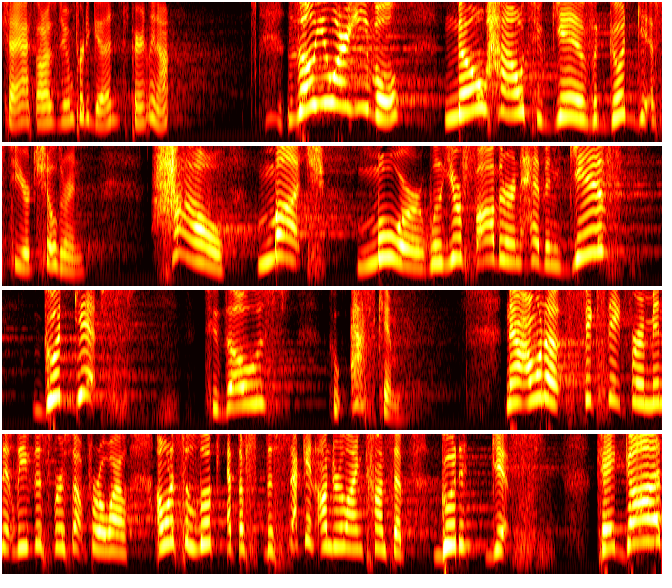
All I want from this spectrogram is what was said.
okay, I thought I was doing pretty good, apparently not. Though you are evil, know how to give good gifts to your children. How much more will your Father in heaven give good gifts to those who ask him? Now, I want to fixate for a minute, leave this verse up for a while. I want us to look at the, the second underlying concept good gifts. Okay, God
